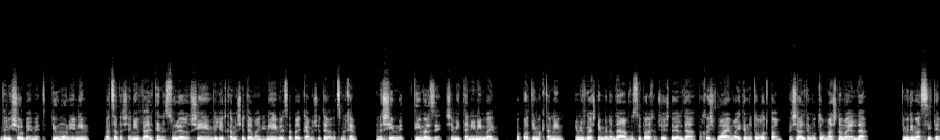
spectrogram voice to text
ולשאול באמת. תהיו מעוניינים בצד השני ואל תנסו להרשים ולהיות כמה שיותר מעניינים ולספר כמה שיותר על עצמכם. אנשים מתים על זה שמתעניינים בהם, בפרטים הקטנים. אם נפגשתם עם בן אדם והוא סיפר לכם שיש לו ילדה, ואחרי שבועיים ראיתם אותו עוד פעם ושאלתם אותו מה שלום הילדה, אתם יודעים מה עשיתם?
